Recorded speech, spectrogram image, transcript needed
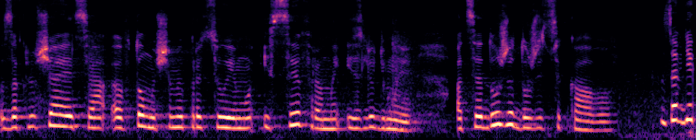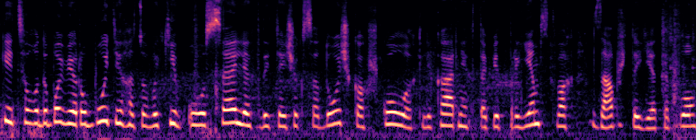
е, заключається е, в тому, що ми працюємо із цифрами, і з людьми. А це дуже дуже цікаво. Завдяки цілодобовій роботі газовиків у оселях, дитячих садочках, школах, лікарнях та підприємствах завжди є тепло.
